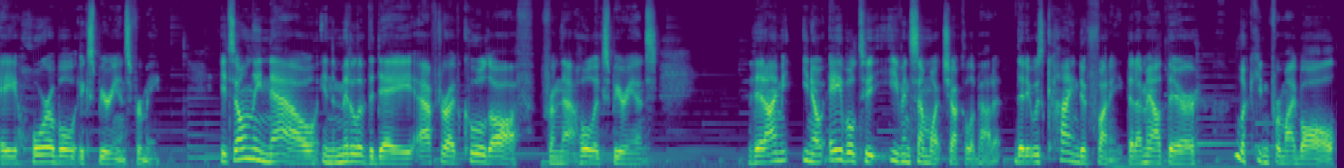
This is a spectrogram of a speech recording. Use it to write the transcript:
a horrible experience for me. It's only now, in the middle of the day, after I've cooled off from that whole experience, that I'm, you know, able to even somewhat chuckle about it. That it was kind of funny that I'm out there looking for my ball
